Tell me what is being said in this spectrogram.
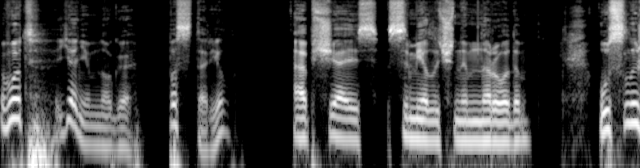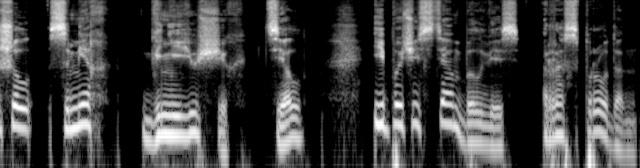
Вот я немного постарел, общаясь с мелочным народом, услышал смех гниющих тел и по частям был весь распродан.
